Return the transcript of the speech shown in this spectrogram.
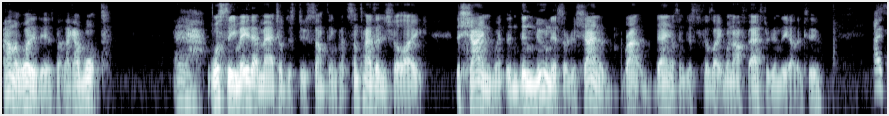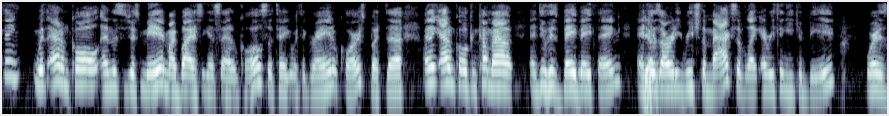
I don't know what it is. But like I won't. We'll see. Maybe that match will just do something. But sometimes I just feel like the shine went, the, the newness or the shine of Brian Danielson just feels like it went off faster than the other two. I think with Adam Cole, and this is just me and my bias against Adam Cole, so take it with a grain, of course. But uh, I think Adam Cole can come out and do his Bay Bay thing, and Yeah. he has already reached the max of like everything he can be. Whereas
